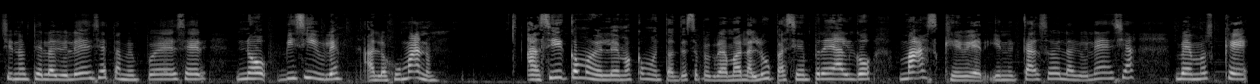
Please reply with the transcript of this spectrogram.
sino que la violencia también puede ser no visible a los humanos. Así como el lema como tal de este programa, la lupa, siempre hay algo más que ver. Y en el caso de la violencia, vemos que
